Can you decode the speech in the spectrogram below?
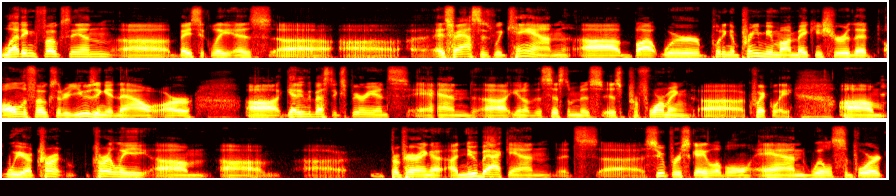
letting folks in uh, basically as uh, uh, as fast as we can, uh, but we're putting a premium on making sure that all the folks that are using it now are uh, getting the best experience, and uh, you know the system is is performing quickly. Um, we are current currently. Um, um preparing a, a, new back end that's uh, super scalable and will support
